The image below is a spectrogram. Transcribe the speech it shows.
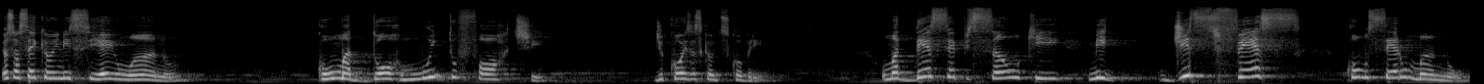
Eu só sei que eu iniciei um ano com uma dor muito forte de coisas que eu descobri. Uma decepção que me desfez como ser humano.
